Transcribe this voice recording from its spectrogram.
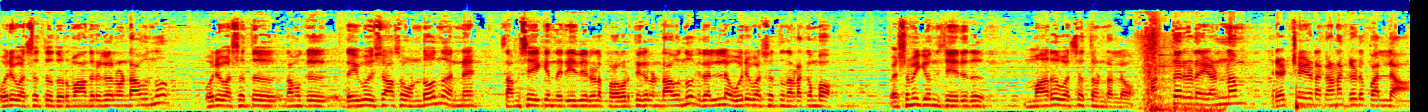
ഒരു വശത്ത് ദുർമാതൃകകൾ ഉണ്ടാവുന്നു ഒരു വശത്ത് നമുക്ക് ദൈവവിശ്വാസം ഉണ്ടോ എന്ന് തന്നെ സംശയിക്കുന്ന രീതിയിലുള്ള പ്രവൃത്തികൾ ഉണ്ടാവുന്നു. ഇതെല്ലാം ഒരു വശത്ത് നടക്കുമ്പോൾ വിഷമിക്കൊന്നും ചെയ്യരുത്. മറുവശത്തുണ്ടല്ലോ. ഭക്തരുടെ എണ്ണം രക്ഷയുടെ കണക്കെടുപ്പല്ല.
